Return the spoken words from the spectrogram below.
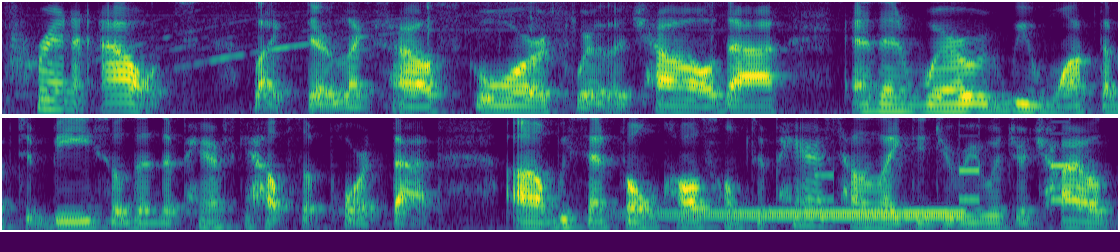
print out like their Lexile scores, where their child at, and then where we want them to be so then the parents can help support that. Um, we sent phone calls home to parents telling like, did you read with your child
